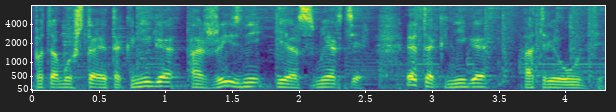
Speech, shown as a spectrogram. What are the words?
потому что это книга о жизни и о смерти. Это книга о триумфе».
